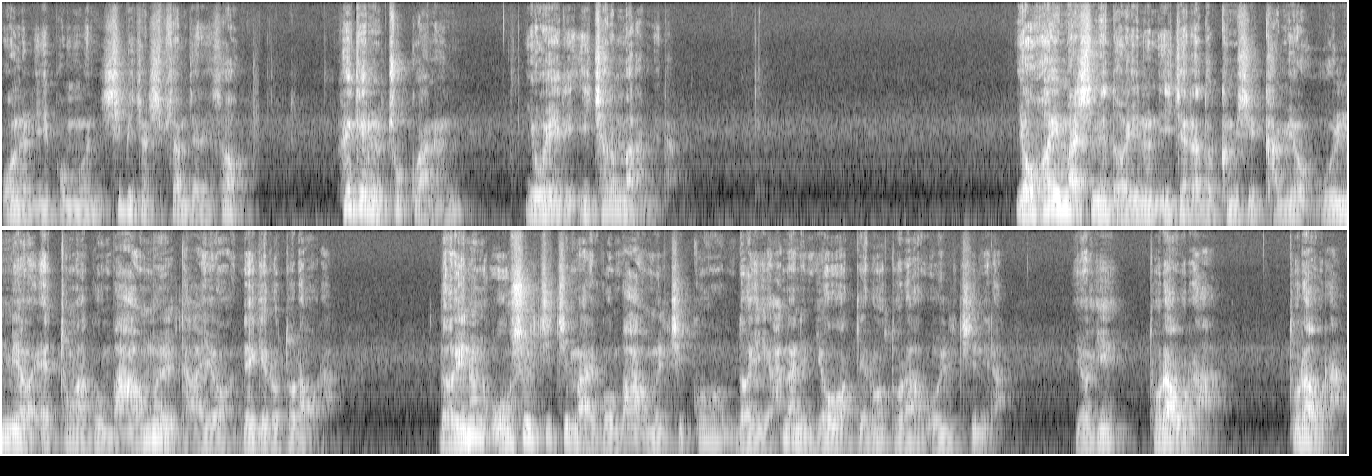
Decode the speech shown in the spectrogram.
오늘 이 본문 12절 13절에서 회개를 촉구하는 요엘이 이처럼 말합니다. 여호와의 말씀에 너희는 이제라도 금식하며 울며 애통하고 마음을 다하여 내게로 돌아오라. 너희는 옷을 찢지 말고 마음을 찢고 너희 하나님 여호와께로 돌아올지니라. 여기 돌아오라. 돌아오라.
